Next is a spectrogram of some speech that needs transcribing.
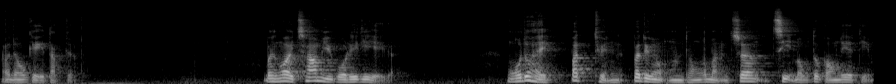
我哋好記得嘅。喂，我係參與過呢啲嘢嘅，我都係不斷不斷用唔同嘅文章節目都講呢一點，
